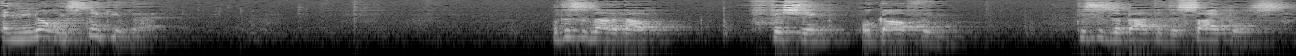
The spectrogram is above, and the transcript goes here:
And you know he's thinking that. Well, this is not about fishing or golfing. This is about the disciples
